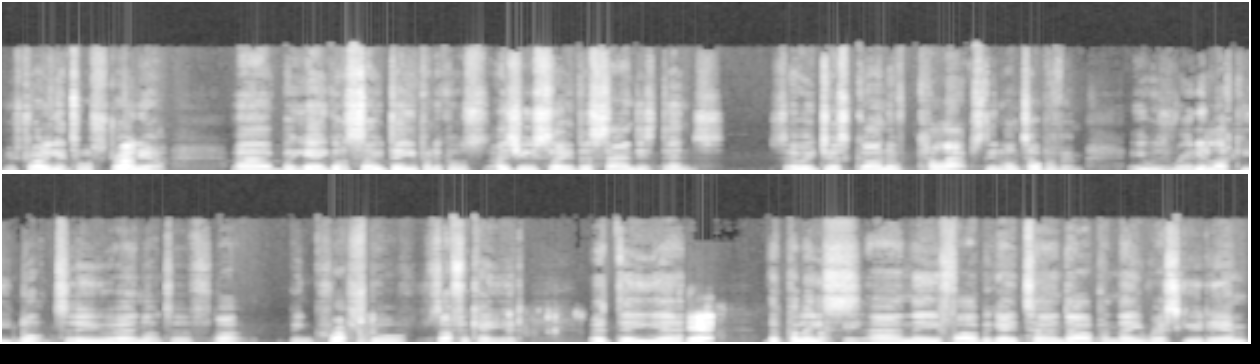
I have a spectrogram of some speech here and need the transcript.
He was trying to get to Australia. Uh, but yeah, it got so deep, and of course, as you say, the sand is dense, so it just kind of collapsed in on top of him. He was really lucky not to uh, not to have like been crushed or suffocated. But the uh, Yeah. The police Lucky. and the fire brigade turned up and they rescued him.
